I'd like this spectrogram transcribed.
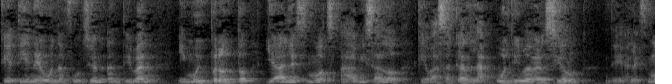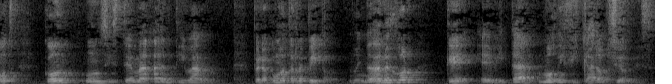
que tiene una función anti-ban. Y muy pronto ya Alex Mods ha avisado que va a sacar la última versión de Alex Mods con un sistema anti-ban. Pero como te repito, no hay nada mejor evitar modificar opciones.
